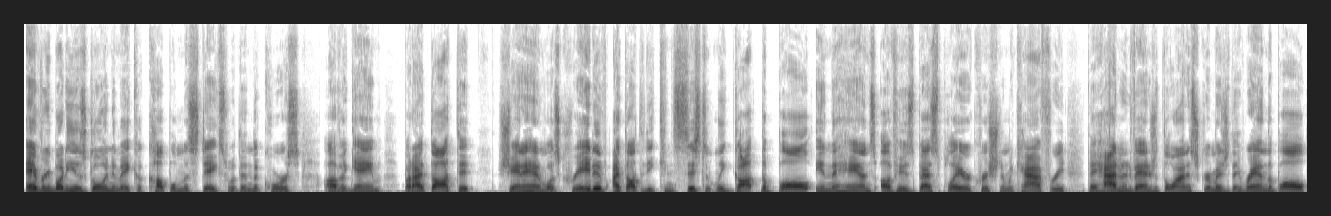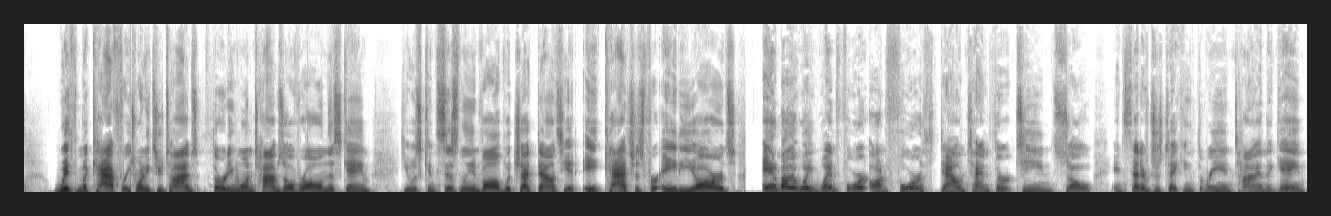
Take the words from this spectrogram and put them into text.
everybody is going to make a couple mistakes within the course of a game, but I thought that Shanahan was creative. I thought that he consistently got the ball in the hands of his best player, Christian McCaffrey. They had an advantage at the line of scrimmage. They ran the ball with McCaffrey 22 times, 31 times overall in this game. He was consistently involved with checkdowns. He had eight catches for 80 yards. And by the way, went for it on fourth, down 10 13. So instead of just taking three and tying the game,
